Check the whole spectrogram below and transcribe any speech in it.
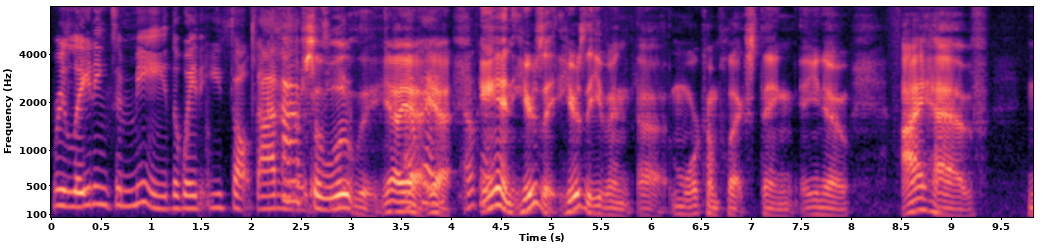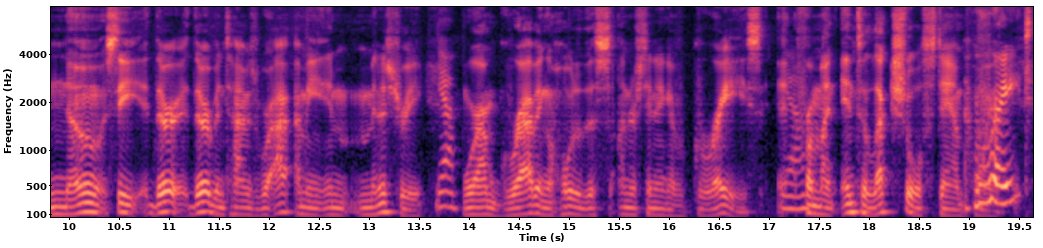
relating to me the way that you thought god related? Absolutely. Yeah, yeah, Okay, yeah. okay. And here's a here's the even uh, more complex thing. You know, I have no see there there have been times where I I mean in ministry Yeah. where I'm grabbing a hold of this understanding of grace eh, Yeah. from an intellectual standpoint. right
